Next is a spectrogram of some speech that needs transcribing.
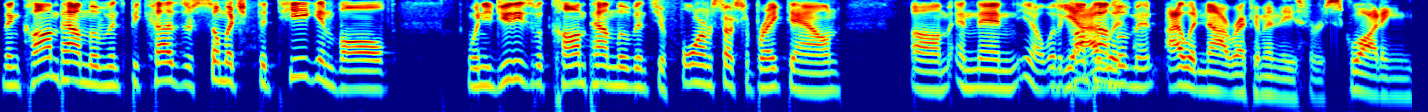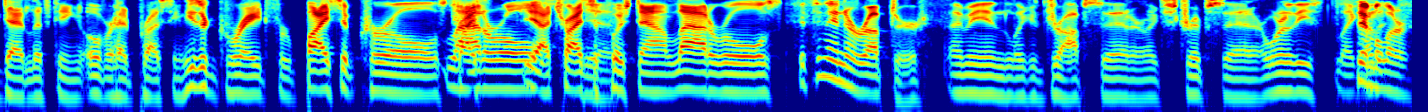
than compound movements because there's so much fatigue involved. When you do these with compound movements, your form starts to break down. Um, and then, you know, with a I compound would, movement, I would not recommend these for squatting, deadlifting, overhead pressing. These are great for bicep curls, tric- Laterals. yeah, tricep Yeah. push down, laterals. It's an interrupter. I mean, like a drop set or like strip set or one of these like Similar. other,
